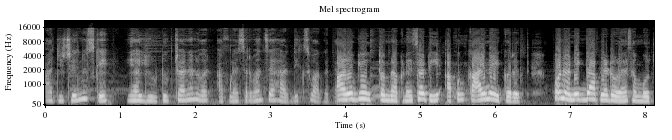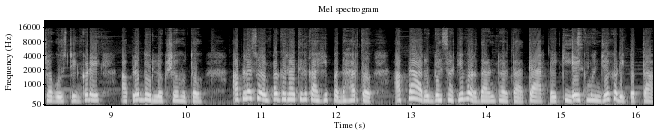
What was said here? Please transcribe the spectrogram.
आजीचे नुसके या यूट्यूब चॅनलवर आपल्या सर्वांचे हार्दिक स्वागत आरोग्य उत्तम राखण्यासाठी आपण काय नाही करत पण अनेकदा आपल्या डोळ्यासमोरच्या गोष्टींकडे आपलं दुर्लक्ष होतं. आपल्या स्वयंपाकघरातील काही पदार्थ आपल्या आरोग्यासाठी वरदान ठरतात. त्यापैकी एक म्हणजे कडीपत्ता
